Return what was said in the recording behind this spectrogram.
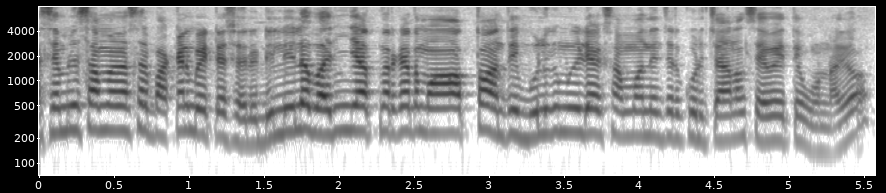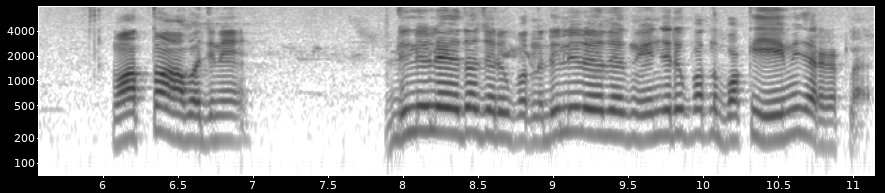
అసెంబ్లీ సమావేశాలు పక్కన పెట్టేశారు. ఢిల్లీలో భజన చేస్తున్నారు కదా మొత్తం అంతే బులుగు మీడియాకి సంబంధించిన కొన్ని ఛానల్స్ ఏవైతే ఉన్నాయో మొత్తం ఆ భజనే. ఢిల్లీలో ఏదో జరిగిపోతుంది ఢిల్లీలో ఏదో ఏం జరిగిపోతుంది బొక్క ఏమీ జరగట్లేదు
